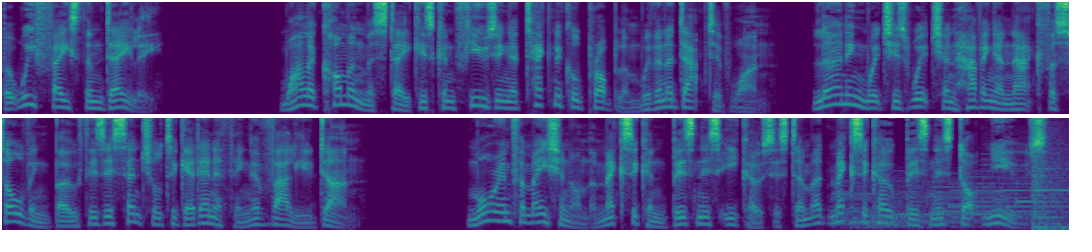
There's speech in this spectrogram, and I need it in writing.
but we face them daily. While a common mistake is confusing a technical problem with an adaptive one, learning which is which and having a knack for solving both is essential to get anything of value done. More information on the Mexican business ecosystem at mexicobusiness.news.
